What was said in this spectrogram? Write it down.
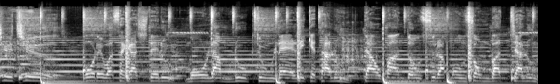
チューチュー俺は探してるモーランルークトゥンレーリケタルンダオバンドンスラポンソンバッチャルン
